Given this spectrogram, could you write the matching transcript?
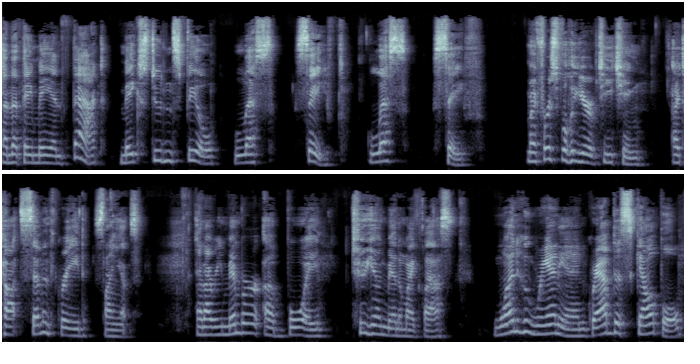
and that they may in fact make students feel less safe, less safe. my first full year of teaching, I taught seventh grade science. And I remember a boy, two young men in my class, one who ran in, grabbed a scalpel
